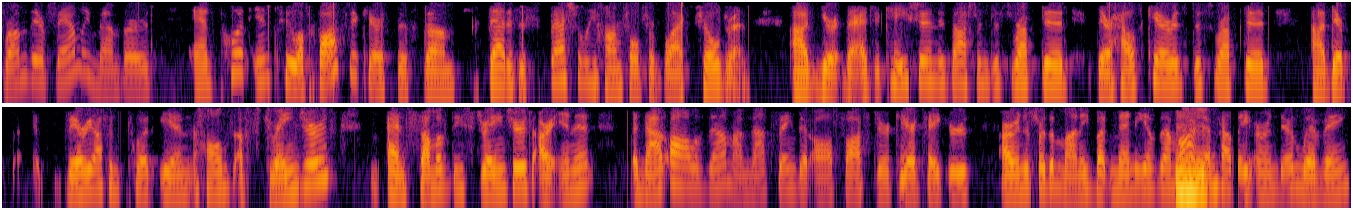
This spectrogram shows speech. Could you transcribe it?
from their family members and put into a foster care system that is especially harmful for black children. Uh, your, the education is often disrupted. Their health care is disrupted. Uh, they're very often put in homes of strangers, and some of these strangers are in it, but not all of them. I'm not saying that all foster caretakers are in it for the money, but many of them mm-hmm. are. That's how they earn their living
